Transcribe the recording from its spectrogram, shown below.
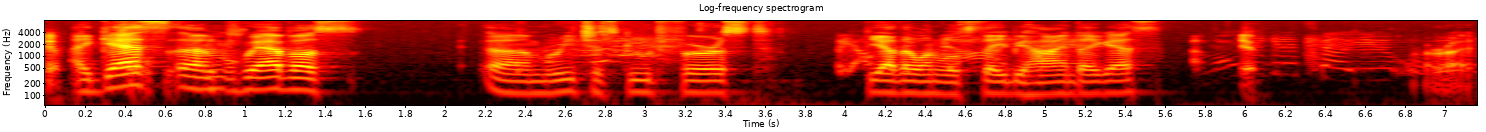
Yep. I guess um, whoever's um, reaches Guude first, the other one will stay behind. I guess. Yep. All right.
